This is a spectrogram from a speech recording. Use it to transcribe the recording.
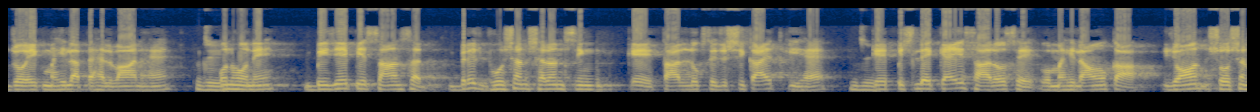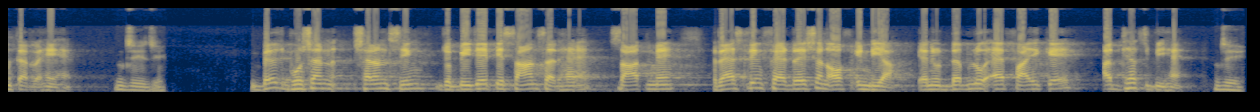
जो एक महिला पहलवान है उन्होंने बीजेपी सांसद ब्रिजभूषण शरण सिंह के ताल्लुक से जो शिकायत की है कि पिछले कई सालों से वो महिलाओं का यौन शोषण कर रहे हैं। जी जी। ब्रजभूषण शरण सिंह जो बीजेपी सांसद है साथ में रेसलिंग फेडरेशन ऑफ़ इंडिया यानी डब्ल्यू एफ़ आई के अध्यक्ष भी हैं। जी।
